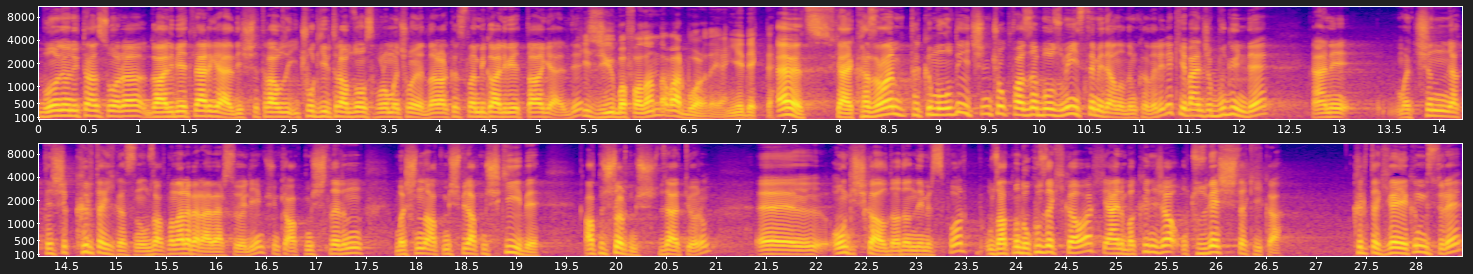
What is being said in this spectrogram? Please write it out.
Buna döndükten sonra galibiyetler geldi. İşte Trabzon, çok iyi bir Trabzonspor maçı oynadılar. Arkasından bir galibiyet daha geldi. Ki Ziyuba falan da var bu arada yani yedekte. Evet, yani kazanan bir takım olduğu için çok fazla bozmayı istemedi anladığım kadarıyla ki bence bugün de yani maçın yaklaşık 40 dakikasını uzatmalarla beraber söyleyeyim. Çünkü 60'ların başında 61-62 gibi, 64'müş düzeltiyorum. Ee, 10 kişi kaldı Adana Demirspor. Uzatma 9 dakika var. Yani bakınca 35 dakika. 40 dakika yakın bir süre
